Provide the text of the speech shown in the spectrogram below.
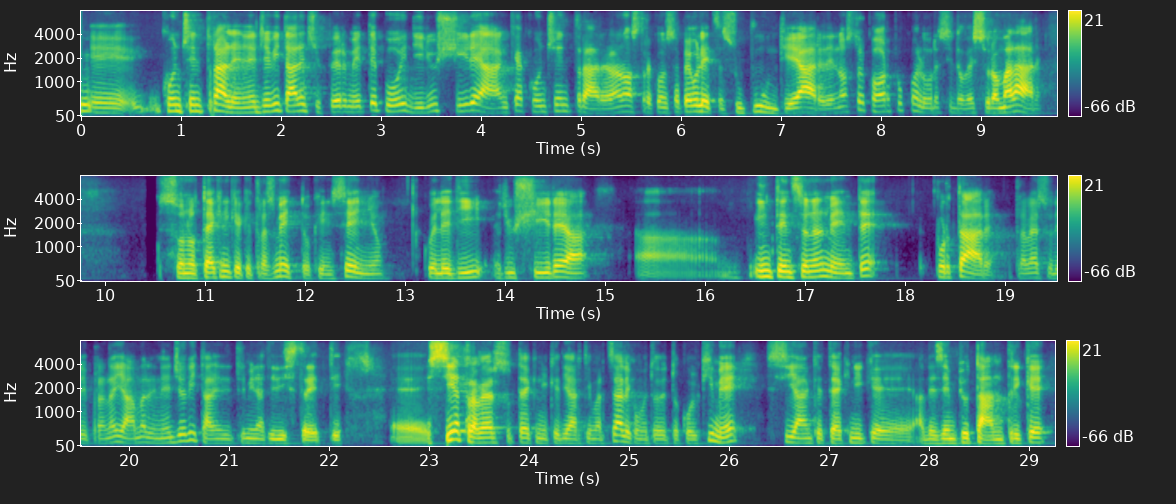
Mm. E concentrare l'energia vitale ci permette poi di riuscire anche a concentrare la nostra consapevolezza su punti e aree del nostro corpo qualora si dovessero ammalare. Sono tecniche che trasmetto, che insegno, quelle di riuscire a uh, intenzionalmente portare attraverso dei pranayama l'energia vitale in determinati distretti, eh, sia attraverso tecniche di arti marziali, come ti ho detto col chimè, sia anche tecniche, ad esempio, tantriche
